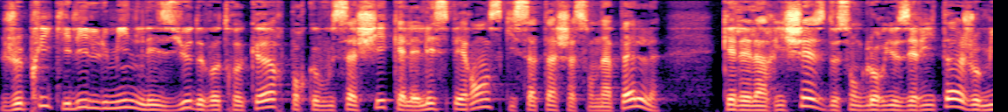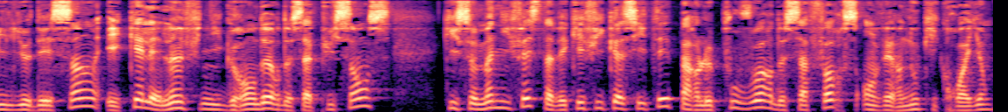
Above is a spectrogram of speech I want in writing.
Je prie qu'il illumine les yeux de votre cœur pour que vous sachiez quelle est l'espérance qui s'attache à son appel, quelle est la richesse de son glorieux héritage au milieu des saints et quelle est l'infinie grandeur de sa puissance qui se manifeste avec efficacité par le pouvoir de sa force envers nous qui croyons.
